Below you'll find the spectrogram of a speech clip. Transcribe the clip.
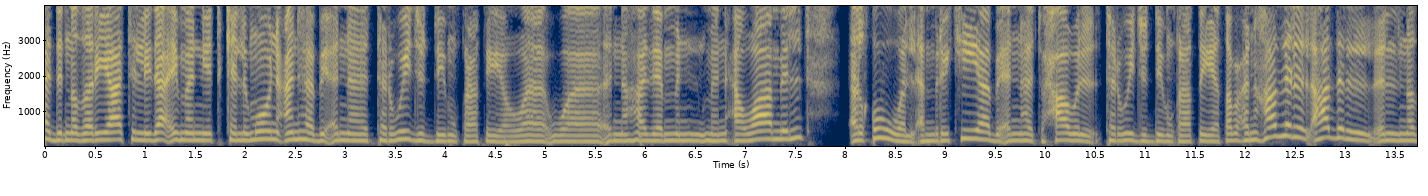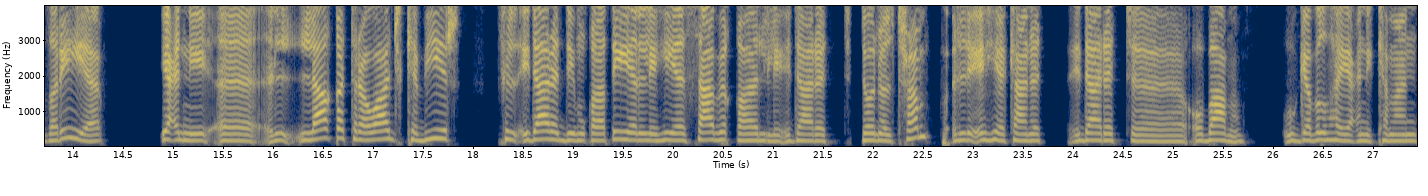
أحد النظريات اللي دائما يتكلمون عنها بأن ترويج الديمقراطية وأن هذا من من عوامل القوة الأمريكية بأنها تحاول ترويج الديمقراطية. طبعا هذا هذا النظرية يعني آه، لاقت رواج كبير في الإدارة الديمقراطية اللي هي سابقة لإدارة دونالد ترامب اللي هي كانت إدارة آه، أوباما. وقبلها يعني كمان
